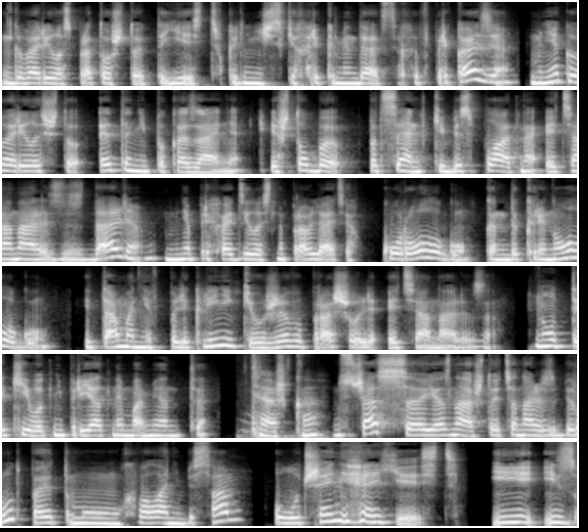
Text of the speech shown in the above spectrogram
говорилось про то, что это есть в клинических рекомендациях и в приказе, мне говорилось, что это не показания. И чтобы пациентки бесплатно эти анализы сдали, мне приходилось направлять их к урологу, к эндокринологу, и там они в поликлинике уже выпрашивали эти анализы. Ну, вот такие вот неприятные моменты. Тяжко. Сейчас э, я знаю, что эти анализы берут, поэтому хвала небесам, улучшения есть. И из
